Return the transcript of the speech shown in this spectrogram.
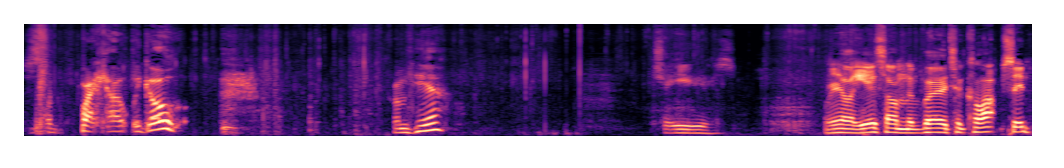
So back out we go. From here. Jeez. Really is on the verge of collapsing.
